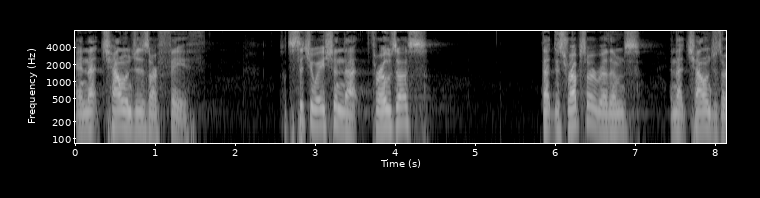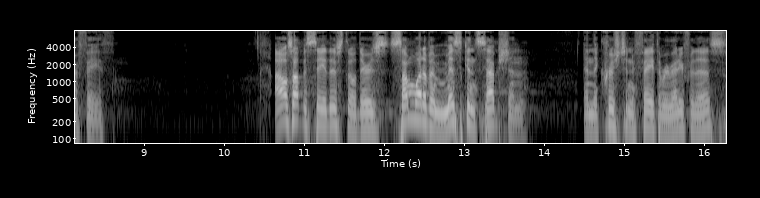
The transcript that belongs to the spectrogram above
and that challenges our faith. So it's a situation that throws us, that disrupts our rhythms, and that challenges our faith. I also have to say this, though there's somewhat of a misconception in the Christian faith. Are we ready for this?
